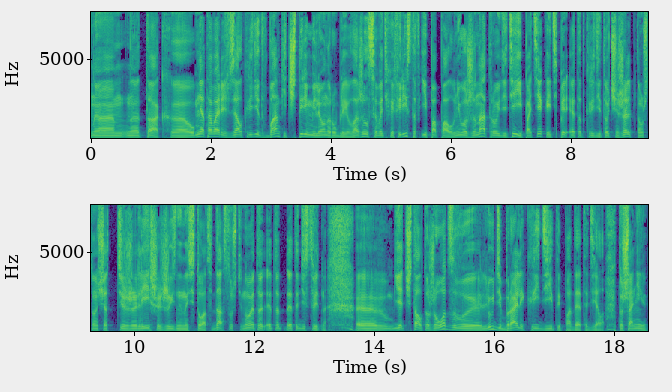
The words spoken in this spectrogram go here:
Эм, э, так, э, у меня товарищ взял кредит в банке 4 миллиона рублей, вложился в этих аферистов и попал. У него жена, трое детей, ипотека, и теперь этот кредит. Очень жаль, потому что он сейчас в тяжелейшей жизненной ситуации. Да, слушайте, ну это, это, это действительно. Э, я читал тоже отзывы, люди брали кредиты под это дело, потому что они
